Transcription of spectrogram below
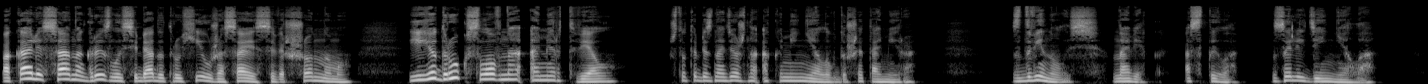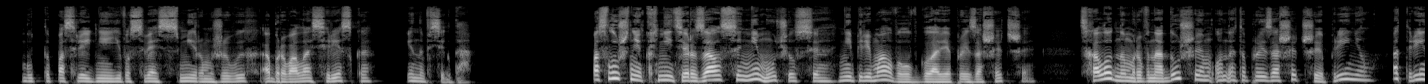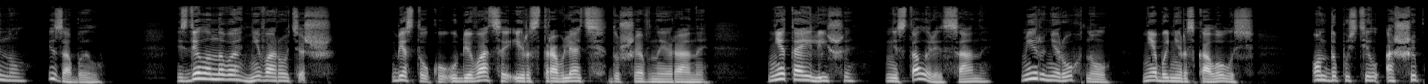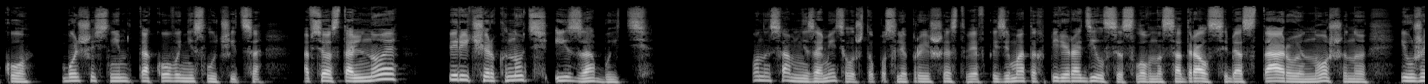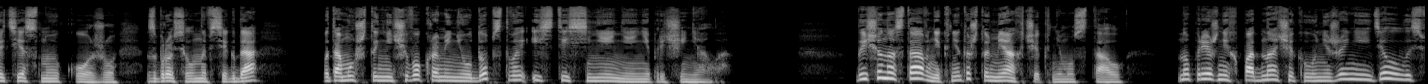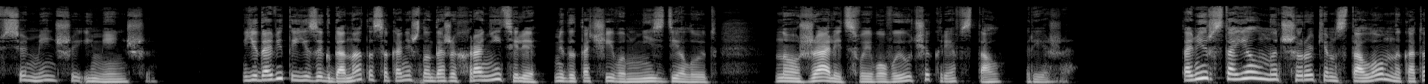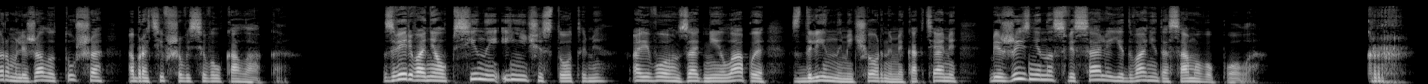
Пока Лисана грызла себя до трухи, ужасаясь совершенному, ее друг словно омертвел. Что-то безнадежно окаменело в душе Тамира. Сдвинулось навек, остыло, заледенело. Будто последняя его связь с миром живых оборвалась резко и навсегда. Послушник не терзался, не мучился, не перемалывал в голове произошедшее. С холодным равнодушием он это произошедшее принял, отринул и забыл. Сделанного не воротишь. Без толку убиваться и расстравлять душевные раны. Нет Айлиши, не стало Лисаны. Мир не рухнул, небо не раскололось. Он допустил ошибку, больше с ним такого не случится. А все остальное — перечеркнуть и забыть. Он и сам не заметил, что после происшествия в казематах переродился, словно содрал с себя старую, ношеную и уже тесную кожу, сбросил навсегда, потому что ничего, кроме неудобства и стеснения, не причиняло. Да еще наставник не то что мягче к нему стал, но прежних подначек и унижений делалось все меньше и меньше. Ядовитый язык Донатоса, конечно, даже хранители медоточивым не сделают — но жалить своего выуча Крев стал реже. Тамир стоял над широким столом, на котором лежала туша обратившегося волколака. Зверь вонял псиной и нечистотами, а его задние лапы с длинными черными когтями безжизненно свисали едва не до самого пола. Крр!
